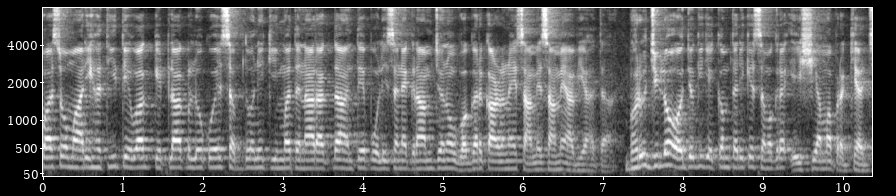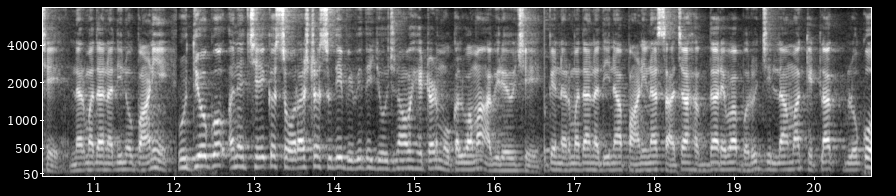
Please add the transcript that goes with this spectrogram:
ડંફાસો મારી હતી તેવા કેટલાક લોકોએ શબ્દોની કિંમત ના રાખતા અંતે પોલીસ અને ગ્રામજનો વગર કારણે સામે સામે આવ્યા હતા. ભરૂચ જિલ્લો ઔદ્યોગિક એકમ તરીકે સમગ્ર એશિયામાં પ્રખ્યાત છે. નર્મદા નદીનું પાણી ઉદ્યોગો અને છેક સૌરાષ્ટ્ર સુધી વિવિધ યોજનાઓ હેઠળ મોકલવામાં આવી રહ્યું છે. જોકે નર્મદા નદીના પાણીના સાચા હકદાર એવા ભરૂચ જિલ્લામાં કેટલાક લોકો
